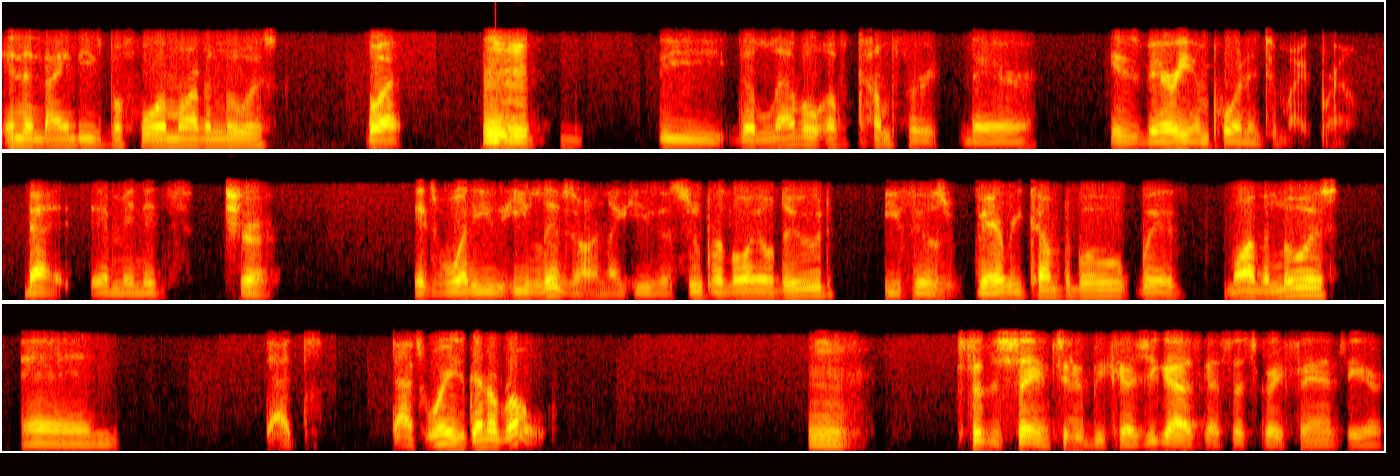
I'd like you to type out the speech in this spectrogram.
in the '90s before Marvin Lewis, but mm-hmm. The the level of comfort there is very important to Mike Brown. That I mean, it's sure. it's what he he lives on. Like he's a super loyal dude. He feels very comfortable with Marvin Lewis, and that's that's where he's gonna roll. Mm. It's such a shame too because you guys got such great fans here,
